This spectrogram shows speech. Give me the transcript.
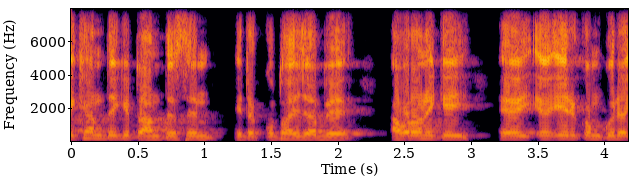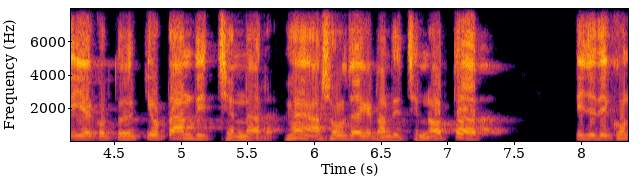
এখান থেকে টানতেছেন, এটা কোথায় যাবে? আবার অনেকেই এরকম করে ইয়ে করতেছেন, কেউ টান দিচ্ছেন না হ্যাঁ আসল জায়গায় টান দিচ্ছেন না। অর্থাৎ, এই যে দেখুন,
